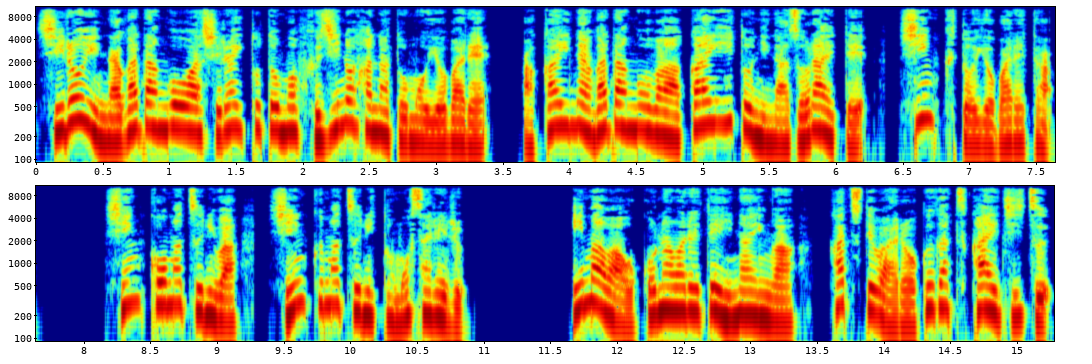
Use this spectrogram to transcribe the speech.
白い長団子は白糸とも藤の花とも呼ばれ、赤い長団子は赤い糸になぞらえて、真紅と呼ばれた。新子祭りは、真紅祭りともされる。今は行われていないが、かつては6月開日、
